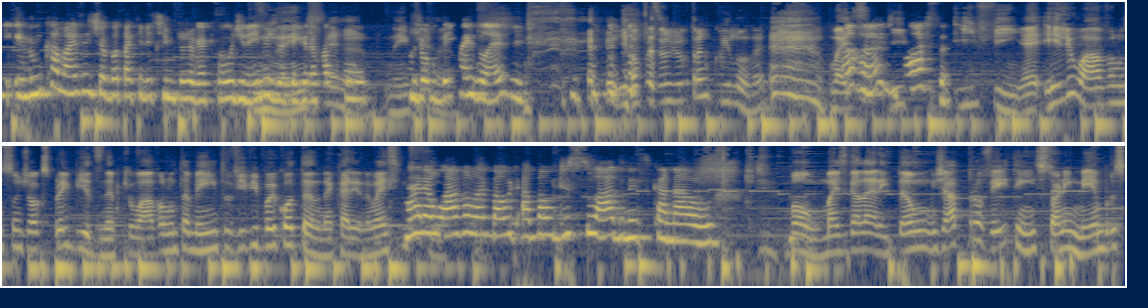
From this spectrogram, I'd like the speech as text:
E, e nunca mais a gente vai botar aquele time pra jogar Codename, a gente vai ter que gravar nem um jogo bem mais leve. E vamos fazer um jogo tranquilo, né? Mas, de e- enfim, é, ele e o Avalon são jogos proibidos, né? Porque o Avalon também tu vive boicotando, né, Karina? Mas Cara, o Avalon é mal- amaldiçoado nesse canal. Bom, mas galera, então já aproveitem e se tornem membros.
